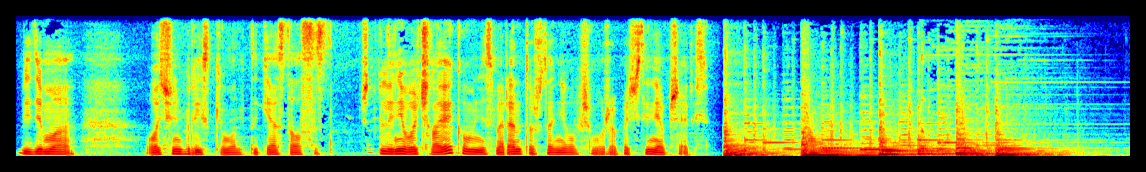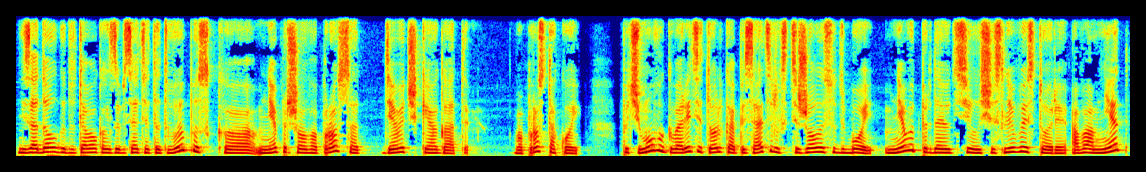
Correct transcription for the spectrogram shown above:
видимо, очень близким. Он таки остался для него человеком, несмотря на то, что они, в общем, уже почти не общались. Незадолго до того, как записать этот выпуск, э, мне пришел вопрос от девочки Агаты. Вопрос такой. Почему вы говорите только о писателях с тяжелой судьбой? Мне вот придают силы счастливые истории, а вам нет?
